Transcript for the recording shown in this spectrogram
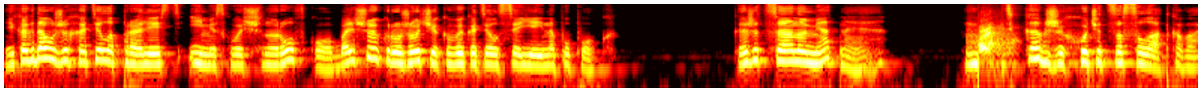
И когда уже хотела пролезть ими сквозь шнуровку, большой кружочек выкатился ей на пупок. Кажется, оно мятное. Блять, как же хочется сладкого.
